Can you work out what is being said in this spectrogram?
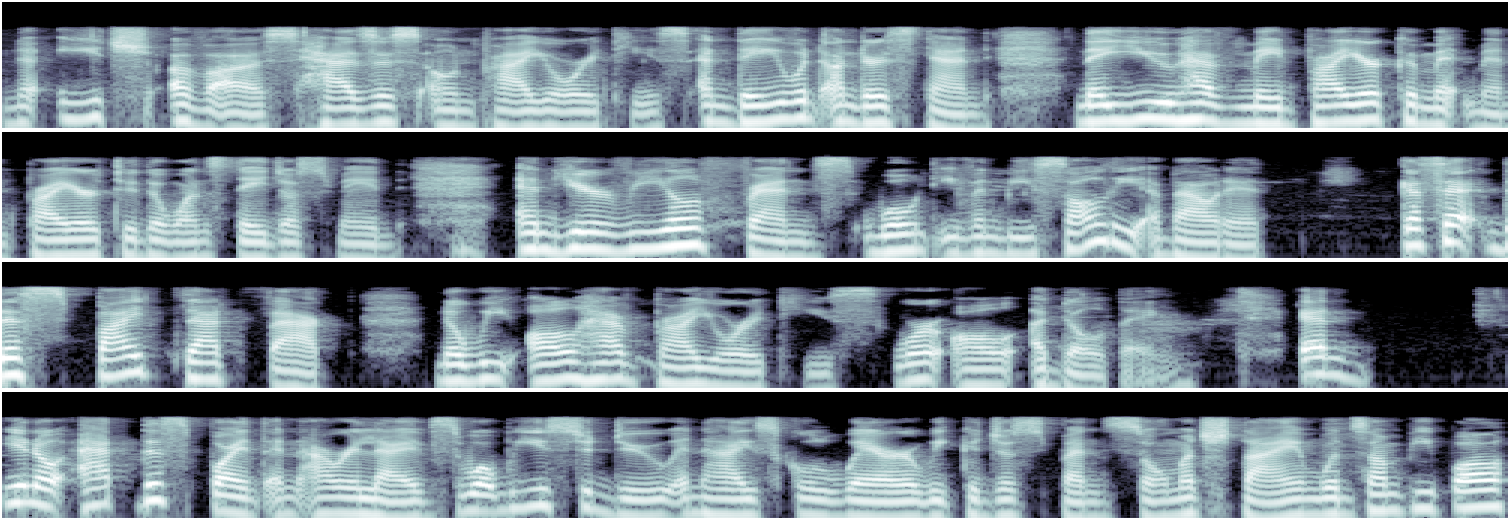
na each of us has his own priorities and they would understand that you have made prior commitment prior to the ones they just made and your real friends won't even be salty about it Kasi despite that fact na we all have priorities, we're all adulting. And you know, at this point in our lives, what we used to do in high school where we could just spend so much time with some people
